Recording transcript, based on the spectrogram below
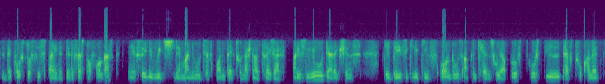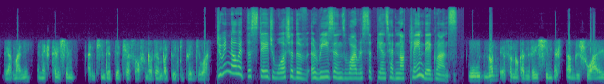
to the post office by the 31st of August, failing which the money would have gone back to National Treasury. But its new directions they basically give all those applicants who are approved who still have to collect their money an extension until the 30th of November 2021. Do we know at this stage what are the reasons why recipients had not claimed their grants? We would not, as an organization, establish why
